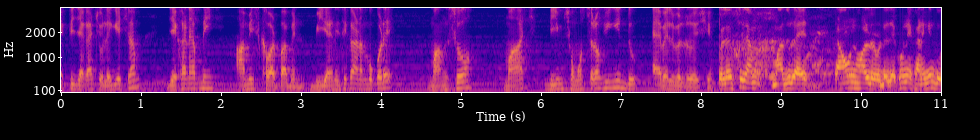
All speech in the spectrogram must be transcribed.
একটি জায়গায় চলে গিয়েছিলাম, যেখানে আপনি আমিষ খাবার পাবেন। বিরিয়ানি থেকে আরম্ভ করে মাংস, মাছ, ডিম, সমস্ত রকমই কিন্তু অ্যাভেলেবেল রয়েছে। চলে এসেছিলাম মাদুরাইয়ের টাউন হল রোডে দেখুন, এখানে কিন্তু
